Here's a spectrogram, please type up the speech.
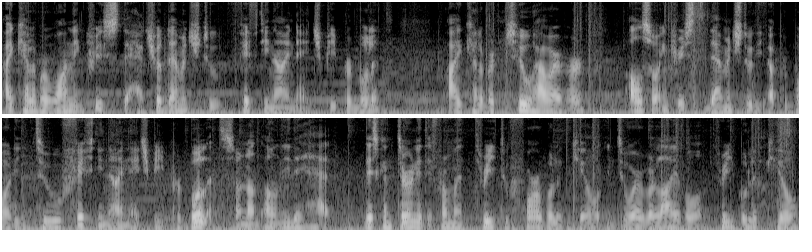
High Caliber 1 increased the headshot damage to 59 HP per bullet. High Caliber 2, however, also increased the damage to the upper body to 59 HP per bullet, so not only the head. This can turn it from a 3 to 4 bullet kill into a reliable 3 bullet kill,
